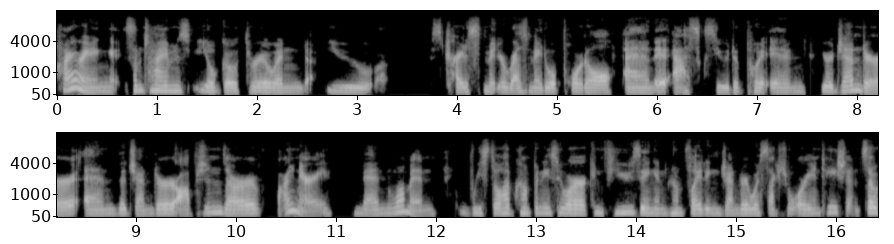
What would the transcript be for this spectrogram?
hiring, sometimes you'll go through and you try to submit your resume to a portal and it asks you to put in your gender and the gender options are binary men woman we still have companies who are confusing and conflating gender with sexual orientation. So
